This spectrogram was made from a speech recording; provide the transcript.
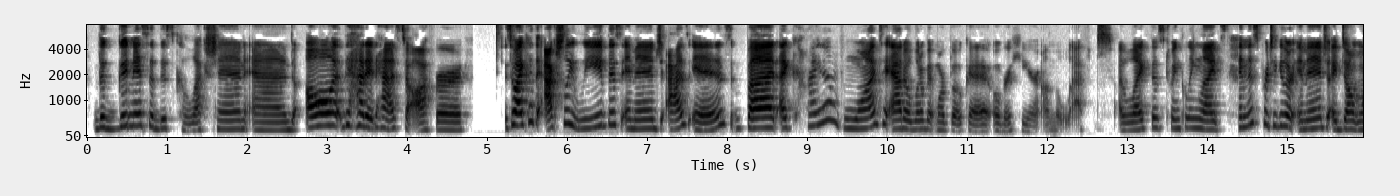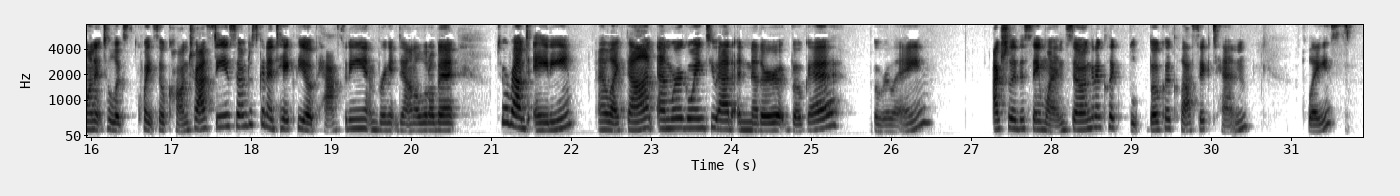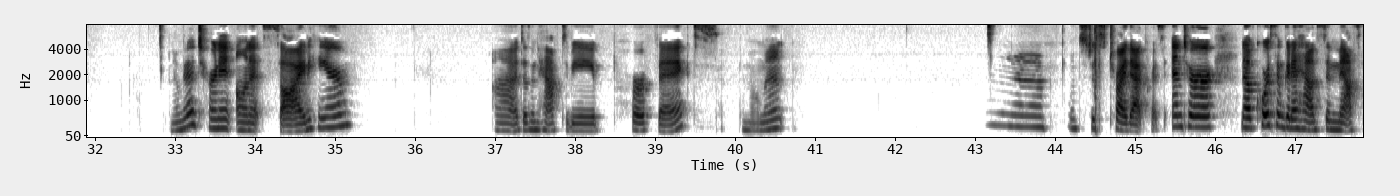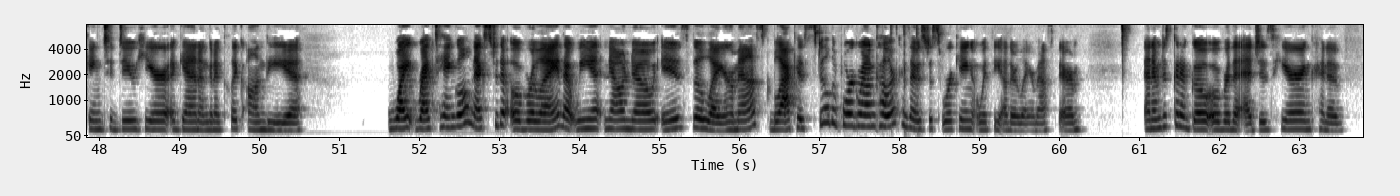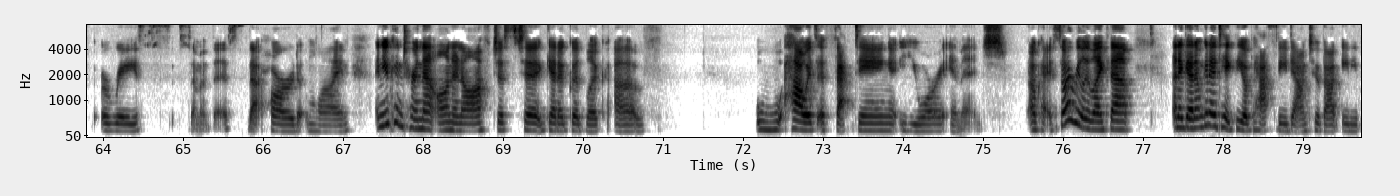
the goodness of this collection and all that it has to offer. So I could actually leave this image as is, but I kind of want to add a little bit more bokeh over here on the left. I like those twinkling lights. In this particular image, I don't want it to look quite so contrasty, so I'm just going to take the opacity and bring it down a little bit to around 80. I like that. And we're going to add another bokeh overlay. Actually, the same one. So I'm going to click Bokeh Classic 10, place. And I'm going to turn it on its side here. Uh, it doesn't have to be perfect at the moment. Yeah, let's just try that, press enter. Now, of course, I'm going to have some masking to do here. Again, I'm going to click on the white rectangle next to the overlay that we now know is the layer mask. Black is still the foreground color because I was just working with the other layer mask there. And I'm just going to go over the edges here and kind of erase some of this, that hard line. And you can turn that on and off just to get a good look of how it's affecting your image. Okay, so I really like that. And again, I'm going to take the opacity down to about 80%.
